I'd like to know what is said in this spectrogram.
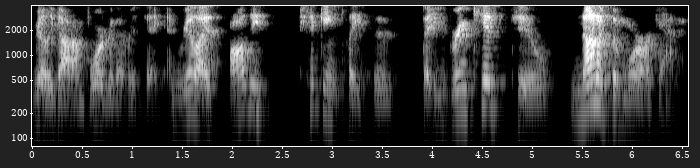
really got on board with everything and realized all these picking places that you bring kids to, none of them were organic.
